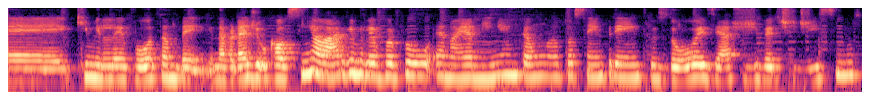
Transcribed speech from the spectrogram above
é, que me levou também. Na verdade, o Calcinha Larga me levou pro É Noia Minha, então eu tô sempre entre os dois e acho divertidíssimos.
